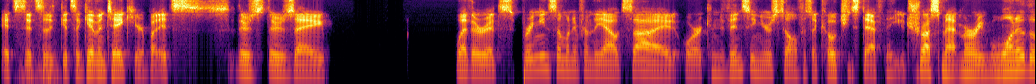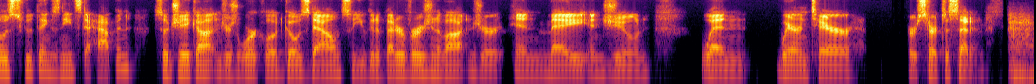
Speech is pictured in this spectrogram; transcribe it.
it's it's a it's a give and take here, but it's there's there's a whether it's bringing someone in from the outside or convincing yourself as a coaching staff that you trust Matt Murray, one of those two things needs to happen. So Jake Oettinger's workload goes down, so you get a better version of Oettinger in May and June when wear and tear or start to set in.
